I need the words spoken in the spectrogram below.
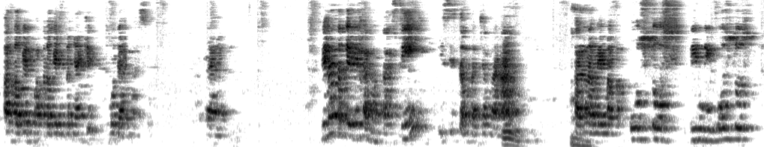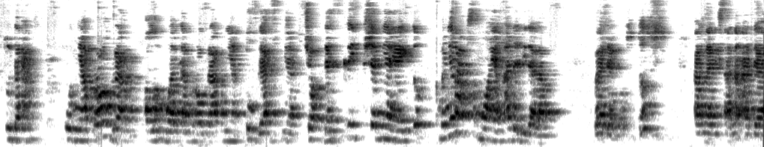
patogen-patogen penyakit mudah masuk. Nah, Bila terjadi fermentasi di sistem pencernaan, hmm. karena memang usus, dinding usus sudah punya program, Allah buatkan programnya, tugasnya, job descriptionnya yaitu menyerap semua yang ada di dalam badan usus, karena di sana ada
